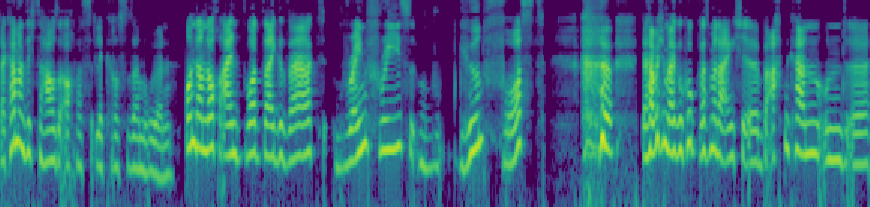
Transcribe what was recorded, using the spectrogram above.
da kann man sich zu Hause auch was Leckeres zusammenrühren. Und dann noch ein Wort sei gesagt: Brain Freeze, Gehirnfrost. da habe ich mal geguckt, was man da eigentlich äh, beachten kann. Und äh,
